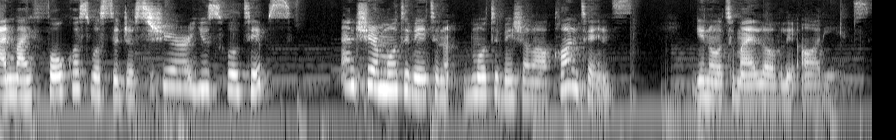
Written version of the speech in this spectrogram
And my focus was to just share useful tips and share motivating, motivational contents you know, to my lovely audience.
